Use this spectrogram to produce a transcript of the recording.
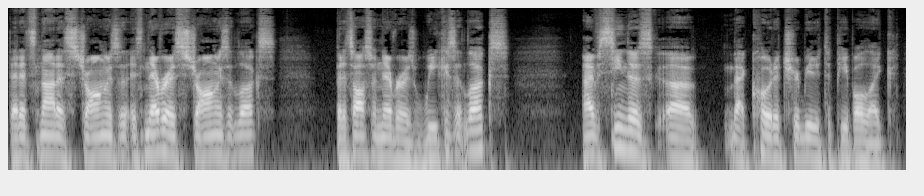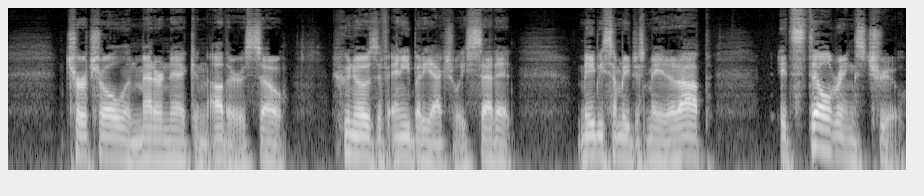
that it's not as strong as it's never as strong as it looks, but it's also never as weak as it looks. I've seen those uh, that quote attributed to people like Churchill and Metternich and others. So who knows if anybody actually said it? Maybe somebody just made it up. It still rings true,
